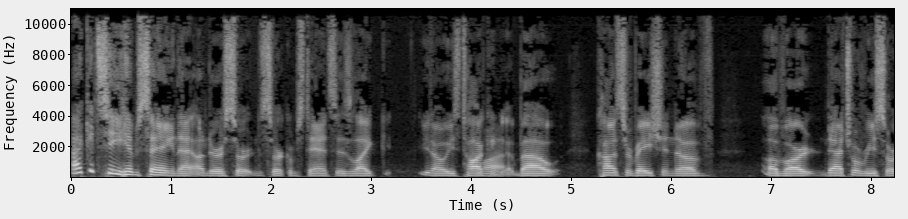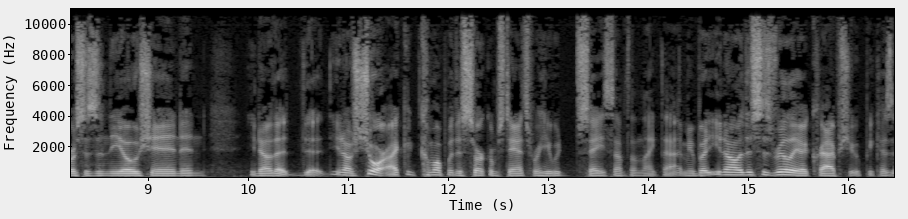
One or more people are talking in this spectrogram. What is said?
I could see him saying that under certain circumstances, like you know, he's talking about conservation of of our natural resources in the ocean, and you know that, that you know, sure, I could come up with a circumstance where he would say something like that. I mean, but you know, this is really a crapshoot because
